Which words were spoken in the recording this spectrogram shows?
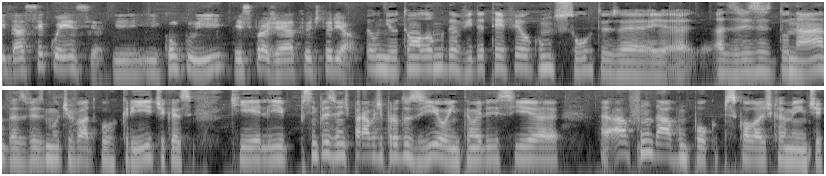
e dar sequência e, e concluir esse projeto editorial. O Newton, ao longo da vida, teve alguns surtos, é, é, às vezes do nada, às vezes motivado por críticas, que ele simplesmente parava de produzir, ou então ele se é, afundava um pouco psicologicamente.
